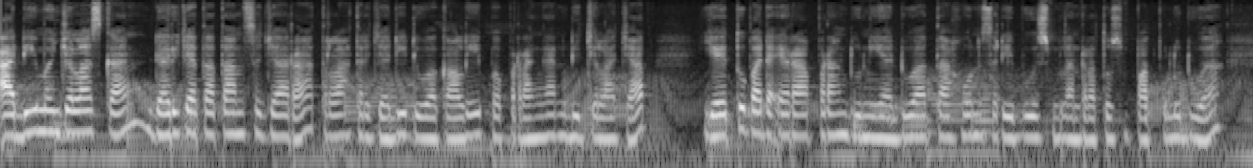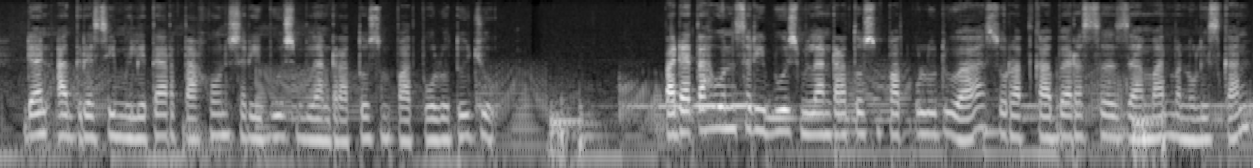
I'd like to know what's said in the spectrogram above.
Adi menjelaskan dari catatan sejarah telah terjadi dua kali peperangan di Cilacap, yaitu pada era Perang Dunia II tahun 1942 dan agresi militer tahun 1947. Pada tahun 1942, surat kabar sezaman menuliskan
